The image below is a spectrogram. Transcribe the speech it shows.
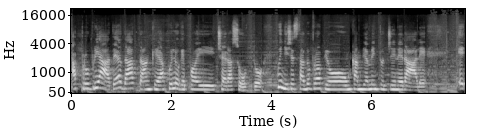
appropriata e adatta anche a quello che poi c'era sotto. Quindi c'è stato proprio un cambiamento generale e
